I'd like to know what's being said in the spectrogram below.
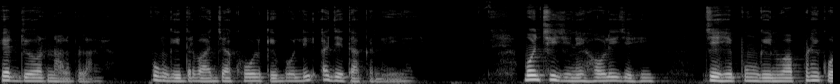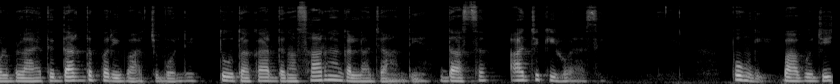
ਫਿਰ ਜ਼ੋਰ ਨਾਲ ਬੁਲਾਇਆ। ਪੁੰਗੀ ਦਰਵਾਜ਼ਾ ਖੋਲ ਕੇ ਬੋਲੀ, ਅਜੇ ਤੱਕ ਨਹੀਂ ਆਈ। ਮੁੰਸ਼ੀ ਜੀ ਨੇ ਹੌਲੀ ਜਿਹੀ ਜਿਹੇ ਪੁੰਗੀ ਨੂੰ ਆਪਣੇ ਕੋਲ ਬੁਲਾਇਆ ਤੇ ਦਰਦ ਭਰੀ ਆਵਾਜ਼ 'ਚ ਬੋਲੀ, ਤੂੰ ਤਾਂ ਘਰ ਦੀਆਂ ਸਾਰੀਆਂ ਗੱਲਾਂ ਜਾਣਦੀ ਹੈ ਦੱਸ, ਅੱਜ ਕੀ ਹੋਇਆ ਸੀ? ਪੁੰਗੀ ਬਾਬੂ ਜੀ,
